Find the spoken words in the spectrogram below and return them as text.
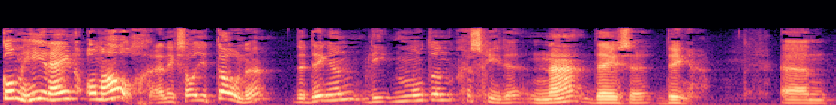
Kom hierheen omhoog en ik zal je tonen de dingen die moeten geschieden na deze dingen. En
